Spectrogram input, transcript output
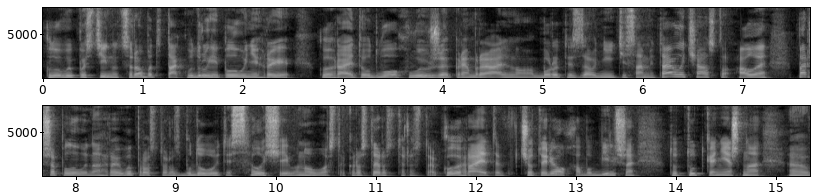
коли ви постійно це робите. Так, у другій половині гри, коли граєте удвох, ви вже прям реально боретесь за одні й ті самі тайли часто, але перша половина гри ви просто розбудовуєте селище, і воно у вас так росте, росте, росте. Коли граєте в чотирьох або більше, то тут, звісно, е,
